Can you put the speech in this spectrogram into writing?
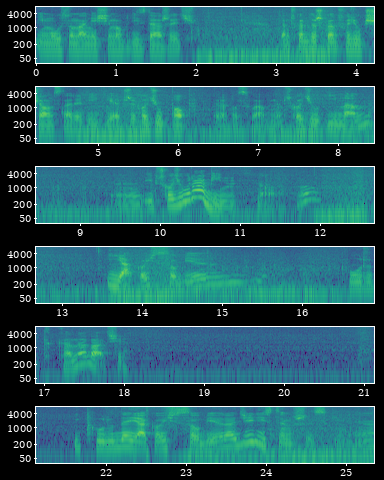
i muzułmanie się mogli zdarzyć. Na przykład do szkoły przychodził ksiądz na religię, przychodził pop prawosławny, przychodził imam i przychodził rabin. No, no. I jakoś sobie kurtka na wacie. I kurde jakoś sobie radzili z tym wszystkim, nie?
